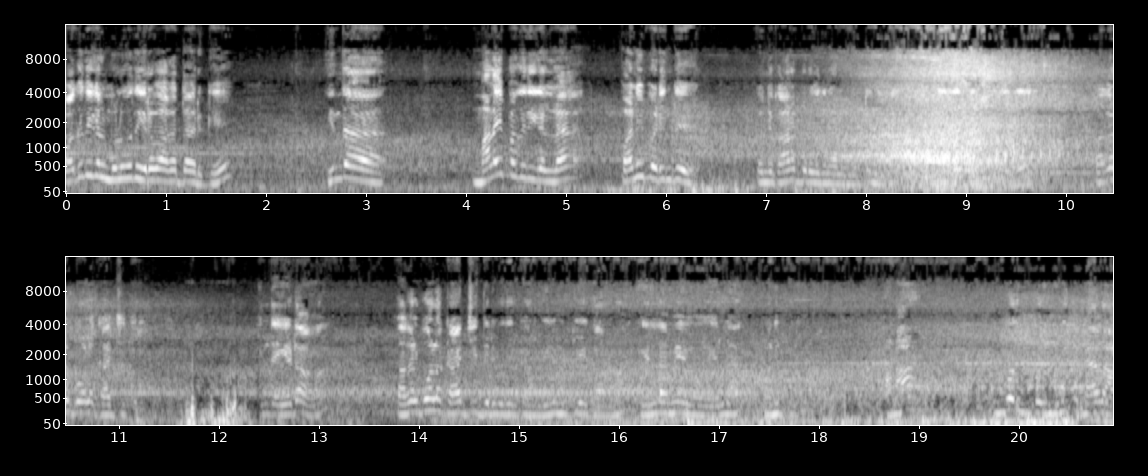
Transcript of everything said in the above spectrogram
பகுதிகள் முழுவதும் இரவாகத்தான் இருக்குது இந்த மலைப்பகுதிகளில் பனி படிந்து கொஞ்சம் காணப்படுவதனால மட்டும்தான் பகல் போல காட்சி தெரியும் இந்த இடம் பகல் போல காட்சி தெரிவதற்கான மிக முக்கிய காரணம் எல்லாமே எல்லாம் பனி แพ้เรา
